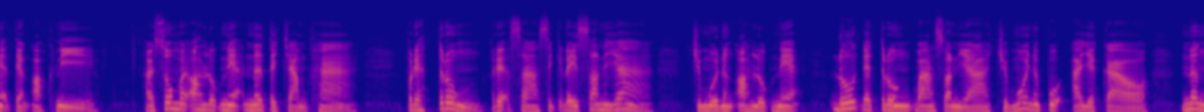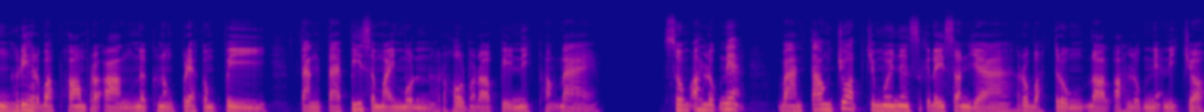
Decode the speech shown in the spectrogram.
អ្នកទាំងអស់គ្នាហើយសូមឲ្យអស់លោកអ្នកនៅតែចាំថា ព្រះទ្រង់រក្សាសេចក្តីសន្យាជាមួយនឹងអស់លោកអ្នកដោយដែលទ្រង់បានសន្យាជាមួយនឹងពួកអាយកោ និងរាជរបស់ផងព្រះអង្គនៅក្នុងព្រះគម្ពីរតាំងតែពីសម័យមុនរហូតមកដល់ពេលនេះផងដែរសូមអស់លោកអ្នកបានតោងជាប់ជាមួយនឹងសេចក្តីសន្យារបស់ទ្រង់ដល់អស់លោកអ្នកនេះចោះ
